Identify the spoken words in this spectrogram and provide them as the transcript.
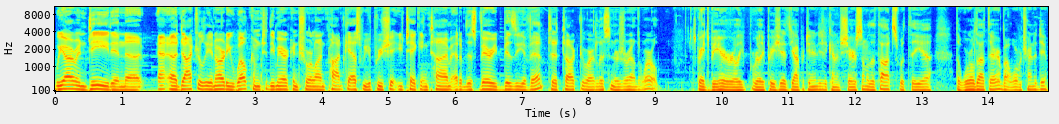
We are indeed. And uh, uh, Dr. Leonardi, welcome to the American Shoreline Podcast. We appreciate you taking time out of this very busy event to talk to our listeners around the world. It's great to be here. Really, really appreciate the opportunity to kind of share some of the thoughts with the uh, the world out there about what we're trying to do.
